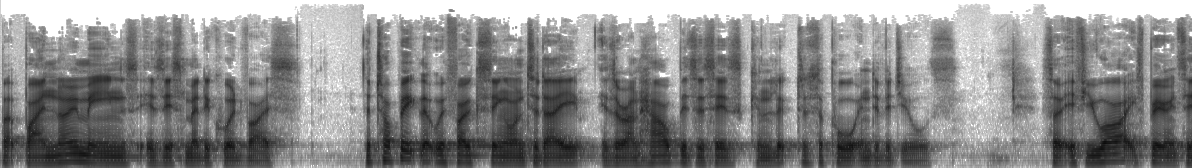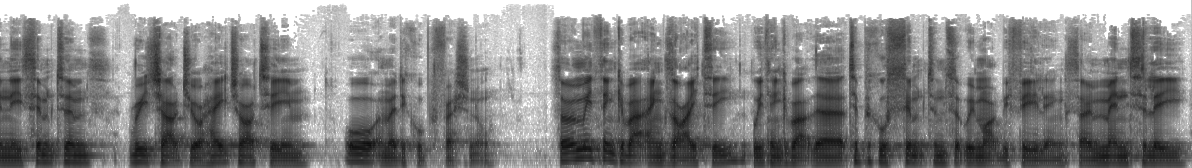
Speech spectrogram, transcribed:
but by no means is this medical advice. The topic that we're focusing on today is around how businesses can look to support individuals. So if you are experiencing these symptoms, reach out to your HR team or a medical professional. So when we think about anxiety, we think about the typical symptoms that we might be feeling. So mentally,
